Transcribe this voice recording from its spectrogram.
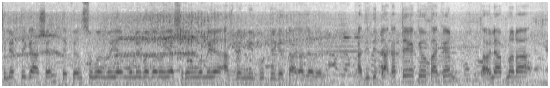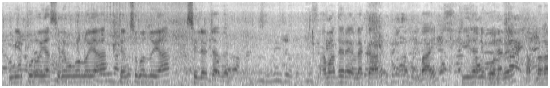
সিলেট থেকে আসেন, তো ফেন্সুগঞ্জ হইয়া মৌলিবাজার হইয়া, শ্রীরঙ্গল হইয়া আসবেন, মিরপুর দিকে ঢাকা যাবেন। আর যদি ঢাকার থেকে কেউ থাকেন, তাহলে আপনারা মিরপুর হইয়া, শ্রীরঙ্গল হইয়া, ফেন্সুগঞ্জ হইয়া, সিলেট যাবেন। আমাদের এলাকার ভাই, কি জানি বলবে, আপনারা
